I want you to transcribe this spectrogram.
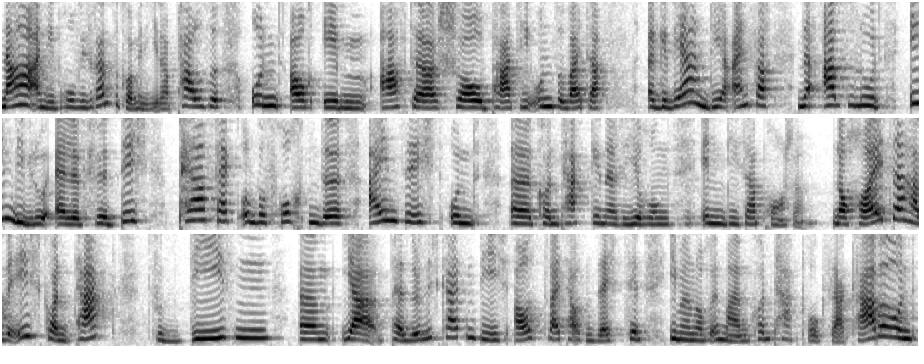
nah an die Profis ranzukommen in jeder Pause und auch eben After-Show, Party und so weiter, äh, gewähren dir einfach eine absolut individuelle, für dich perfekt und befruchtende Einsicht und äh, Kontaktgenerierung in dieser Branche. Noch heute habe ich Kontakt zu diesen ähm, ja, Persönlichkeiten, die ich aus 2016 immer noch in meinem Kontaktrucksack habe und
